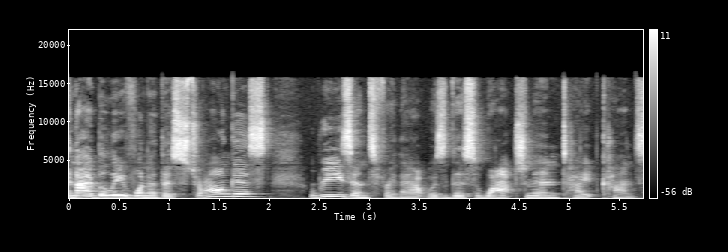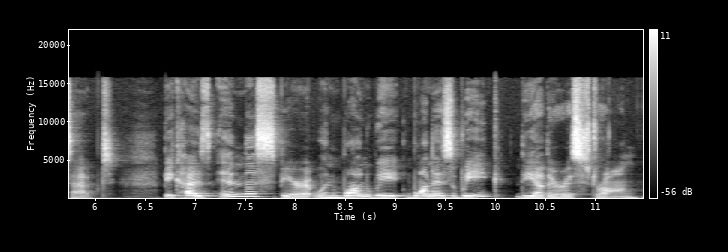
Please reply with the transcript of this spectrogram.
And I believe one of the strongest reasons for that was this watchman type concept. Because in the spirit, when one weak, one is weak, the other is strong.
